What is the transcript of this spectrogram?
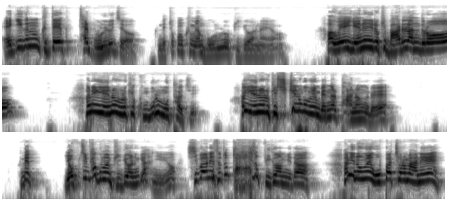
애기는 그때 잘 모르죠. 근데 조금 크면 뭘로 비교하나요? 아, 왜 얘는 이렇게 말을 안 들어? 아니, 얘는 왜 이렇게 공부를 못하지? 아, 얘는 이렇게 시키는 거 보면 맨날 반항을 해. 근데 옆집하고만 비교하는 게 아니에요. 집안에서도 계속 비교합니다. 아니, 너 왜 오빠처럼 안 해?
